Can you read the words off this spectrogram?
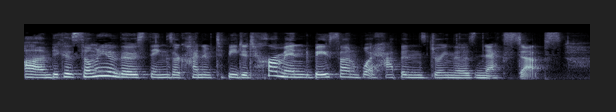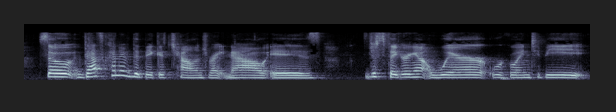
um, because so many of those things are kind of to be determined based on what happens during those next steps. So that's kind of the biggest challenge right now is just figuring out where we're going to be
